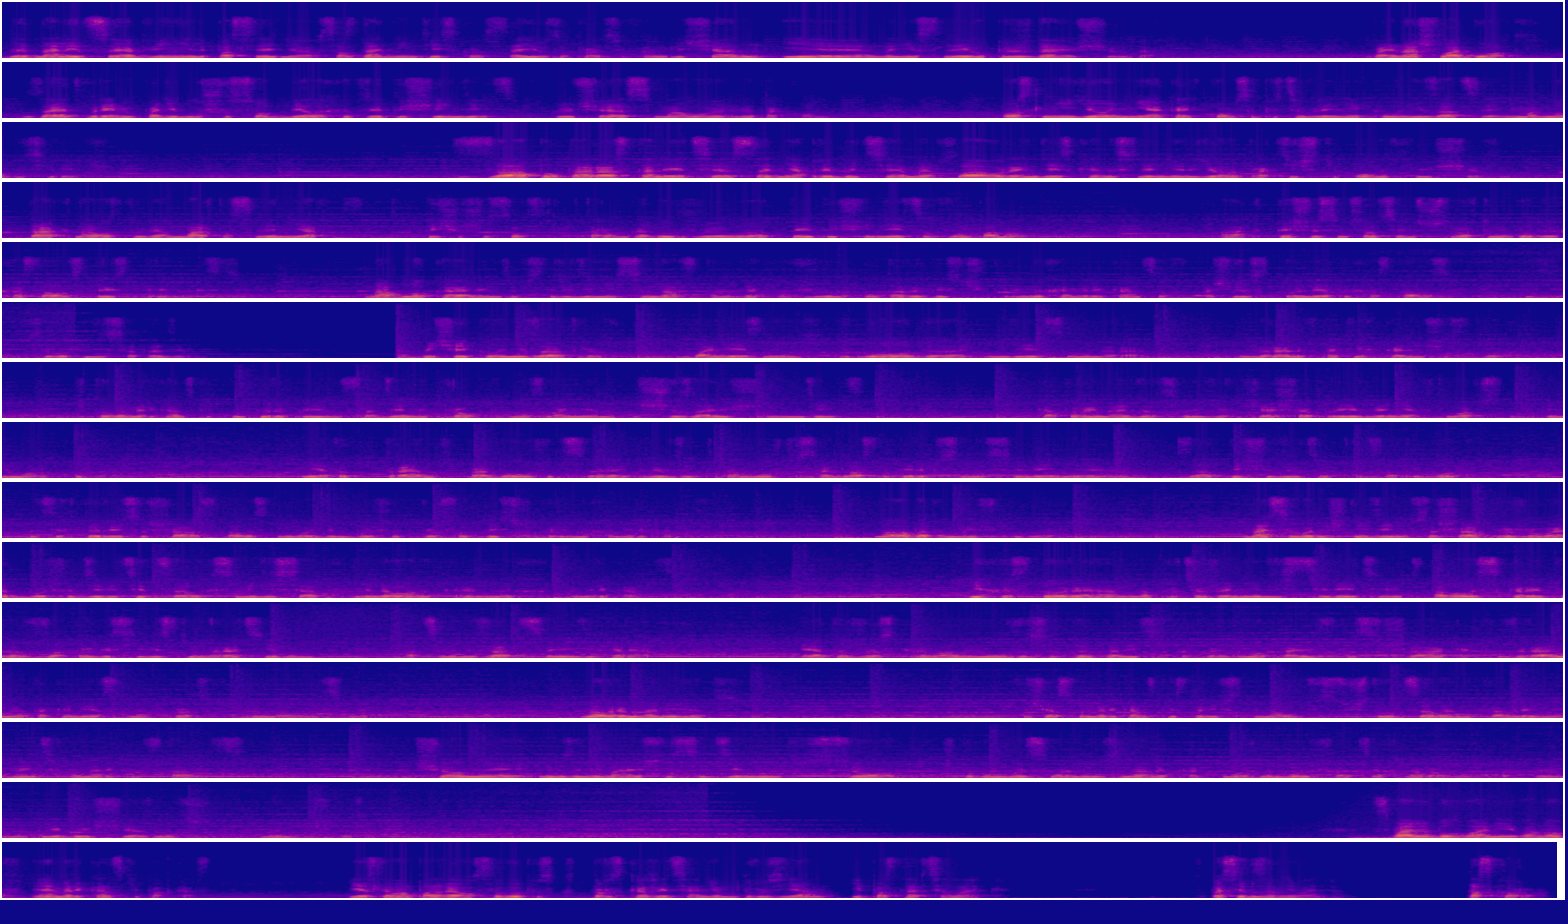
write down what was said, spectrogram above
Бледнолицые обвинили последнего в создании Индийского союза против англичан и нанесли упреждающий удар. Война шла год. За это время погибло 600 белых и 3000 индейцев, включая самого Метакома. После нее ни о каком сопротивлении колонизации не могло быть и речи. За полтора столетия со дня прибытия Мэйфлауэра индейское население региона практически полностью исчезло. Так, на острове Мартас Виньярд в 1642 году жило 3000 индейцев в Лампано, а к 1774 году их осталось 313. На Блок-Айленде в середине 17 века жило полторы тысячи коренных американцев, а через 100 лет их осталось всего 51. От мечей колонизаторов, болезней и голода индейцы умирали. Умирали в таких количествах, что в американской культуре появился отдельный троп под названием «Исчезающие индейцы», который найдет свое ярчайшее проявление в творчестве Фенемора Купера. И этот тренд продолжится и приведет к тому, что согласно переписи населения за 1930 год на территории США осталось немногим больше 300 тысяч коренных американцев. Но об этом мы еще поговорим. На сегодняшний день в США проживает больше 9,7 миллиона коренных американцев. Их история на протяжении десятилетий оставалась скрыта за прогрессивистским нарративом о цивилизации и дикарях. Это же скрывало и ужасы той политики, которая вело правительство США как федеральное, так и местное против коренного населения. Но времена меняются. Сейчас в американской исторической науке существует целое направление Native American Studies. Ученые, им занимающиеся, делают все, чтобы мы с вами узнали как можно больше о тех народах, которые могли бы исчезнуть, но не исчезнут. С вами был Ваня Иванов и Американский подкаст. Если вам понравился выпуск, то расскажите о нем друзьям и поставьте лайк. Спасибо за внимание. До скорого.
